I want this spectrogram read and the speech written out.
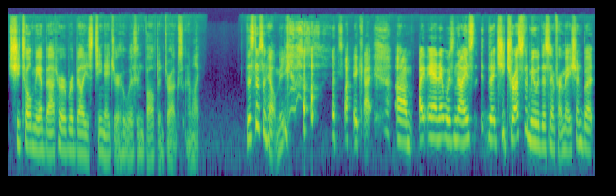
She told me about her rebellious teenager who was involved in drugs. And I'm like, this doesn't help me. it's like, I, um, I, and it was nice that she trusted me with this information, but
